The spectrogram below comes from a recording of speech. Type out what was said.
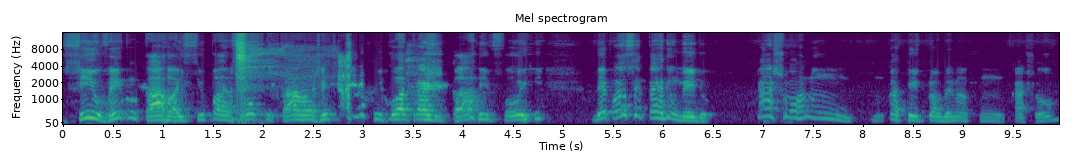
Sil, vem com o carro. Aí Sil passou com o carro, a gente ficou atrás do carro e foi. Depois você perde o medo. Cachorro não, nunca teve problema com cachorro.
